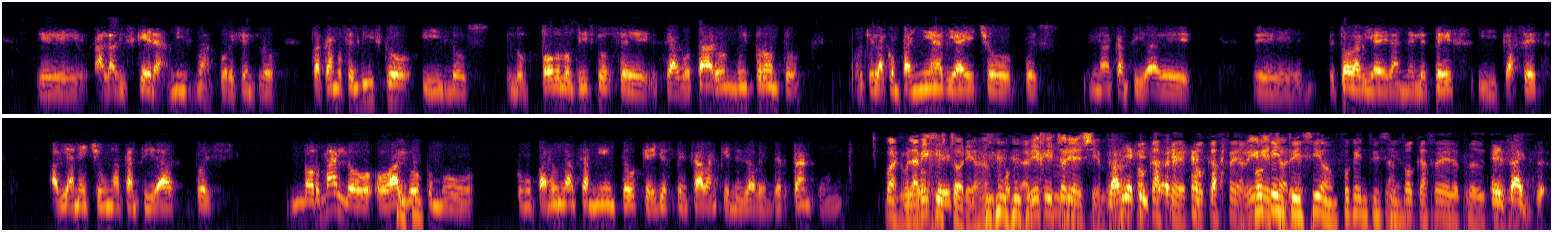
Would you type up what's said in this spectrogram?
a la disquera misma, por ejemplo. Sacamos el disco y los, todos los discos se, se agotaron muy pronto porque la compañía había hecho pues una cantidad de eh, todavía eran LPs y cassettes, habían hecho una cantidad pues normal o, algo como como para un lanzamiento que ellos pensaban que no iba a vender tanto. Bueno, la vieja historia, ¿no? La vieja historia de siempre. poca fe, poca fe. poca intuición, poca intuición. poca fe de los productores. Exacto,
